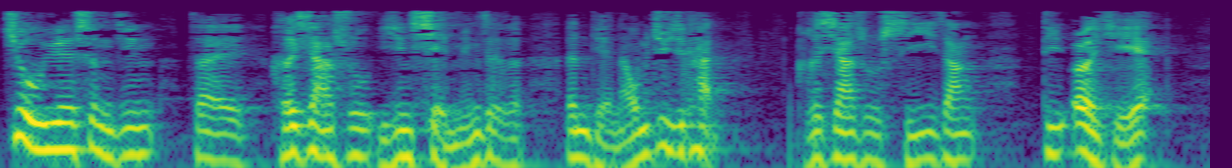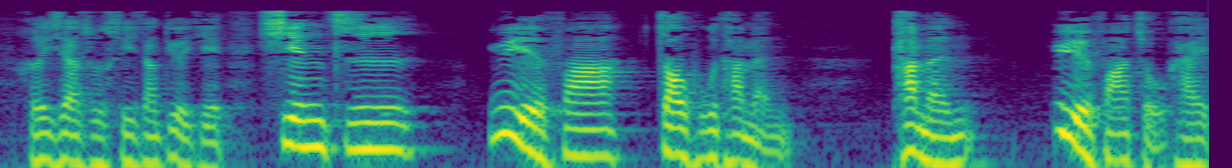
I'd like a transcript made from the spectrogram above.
旧约圣经，在何西阿书已经显明这个恩典了。我们继续看何西阿书十一章第二节，何西阿书十一章第二节，先知越发招呼他们，他们越发走开，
